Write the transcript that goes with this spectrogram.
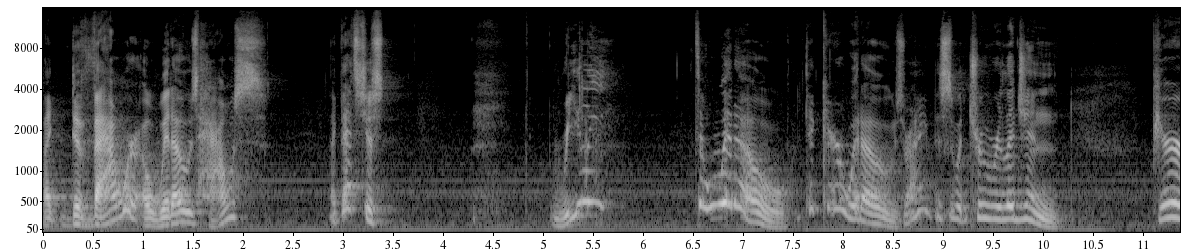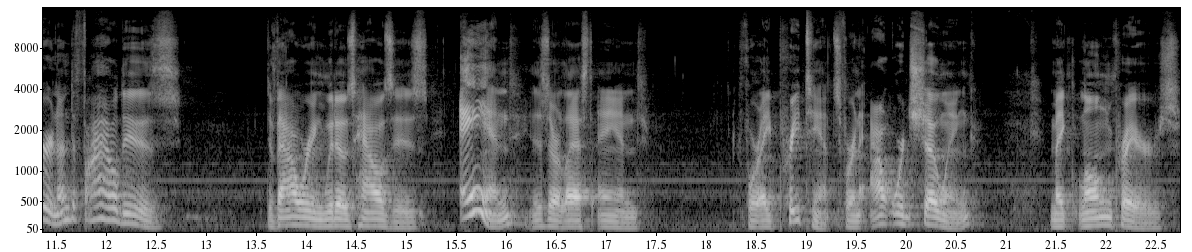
like, devour a widow's house? Like, that's just. Really? It's a widow. Take care of widows, right? This is what true religion, pure and undefiled, is. Devouring widows' houses, and, this is our last and, for a pretense, for an outward showing, make long prayers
